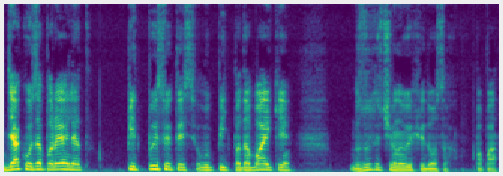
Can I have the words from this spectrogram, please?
Дякую за перегляд. Підписуйтесь, лупіть подобайки. До зустрічі в нових відосах. Па-па.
